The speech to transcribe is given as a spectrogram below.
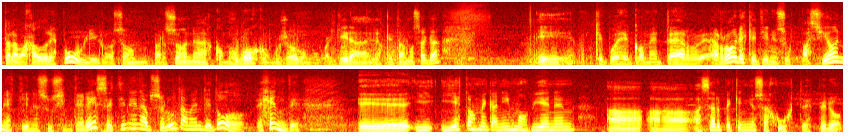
trabajadores públicos, son personas como vos, como yo, como cualquiera de los que estamos acá, eh, que puede cometer errores, que tienen sus pasiones, tienen sus intereses, tienen absolutamente todo, es gente. Eh, y, estos mecanismos vienen a, hacer pequeños ajustes, pero,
